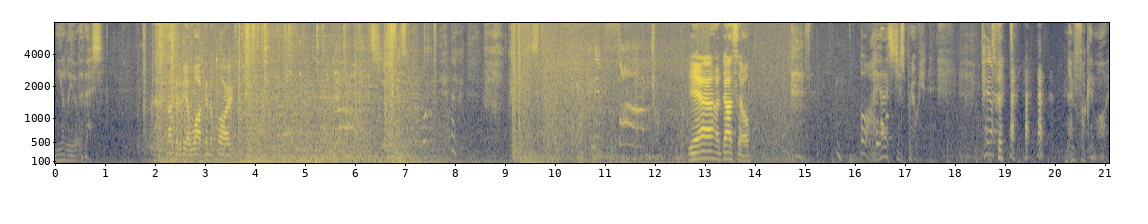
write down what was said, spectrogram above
Nearly out of this. It's not gonna be a walk in the park. Yeah, I thought so. Oh, that's just brilliant. Perfect. now fucking what?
